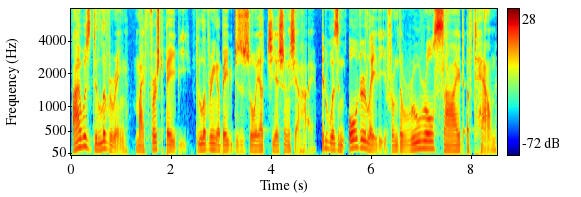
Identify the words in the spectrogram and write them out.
I was delivering my first baby. Delivering a baby 就是说要接生小孩. It was an older lady from the rural side of town.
